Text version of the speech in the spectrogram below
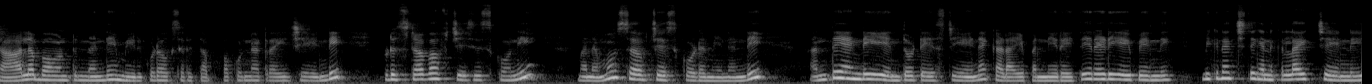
చాలా బాగుంటుందండి. మీరు కూడా ఒకసారి తప్పకుండా ట్రై చేయండి. ఇప్పుడు స్టవ్ ఆఫ్ చేసేసుకొని మనము సర్వ్ చేసుకోవడమేనండి. అంతే అండి. ఎంతో టేస్టీ అయిన కడాయి పన్నీర్ అయితే రెడీ అయిపోయింది. మీకు నచ్చితే కనుక లైక్ చేయండి.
